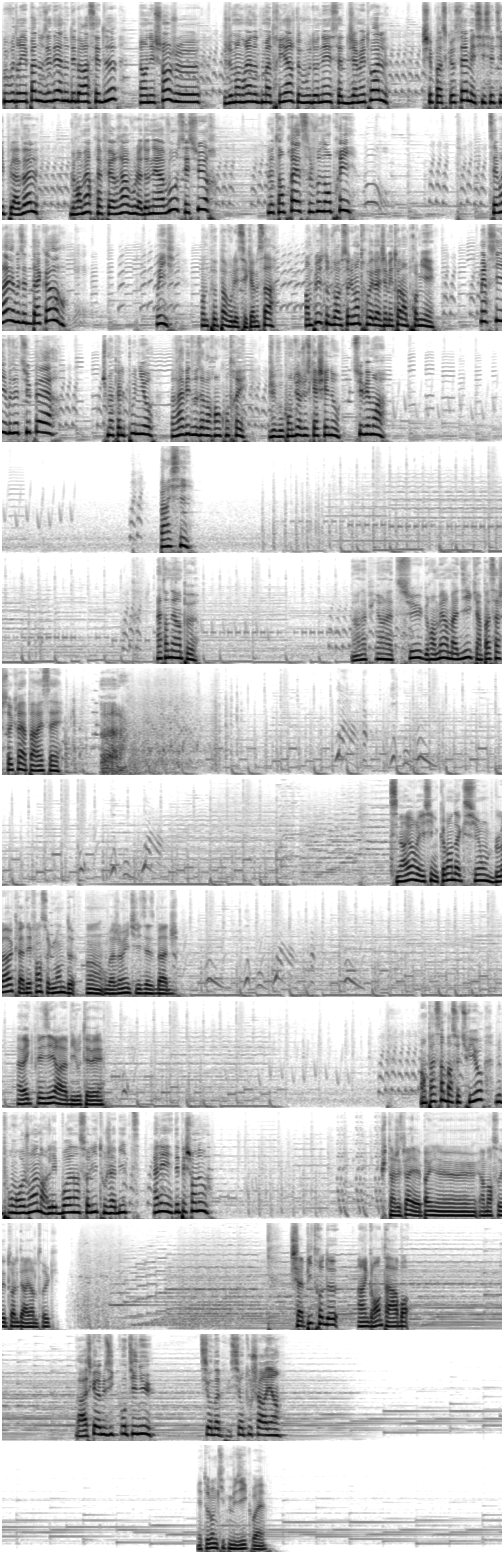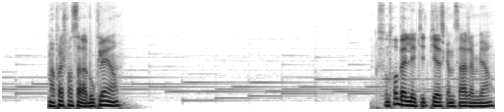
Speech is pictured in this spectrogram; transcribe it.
Vous voudriez pas nous aider à nous débarrasser d'eux? Et en échange, euh, je demanderai à notre matriarche de vous donner cette gemme étoile. Je sais pas ce que c'est, mais si ces types la veulent, grand-mère préférera vous la donner à vous, c'est sûr. Le temps presse, je vous en prie. C'est vrai, vous êtes d'accord? Oui, on ne peut pas vous laisser comme ça. En plus, nous devons absolument trouver la gemme étoile en premier. Merci, vous êtes super Je m'appelle Pugno, ravi de vous avoir rencontré. Je vais vous conduire jusqu'à chez nous. Suivez-moi. Par ici. Attendez un peu. En appuyant là-dessus, grand-mère m'a dit qu'un passage secret apparaissait. Si Mario réussit une commande action bloc, la défense augmente de 1. On va jamais utiliser ce badge. Avec plaisir, Bilou TV. En passant par ce tuyau, nous pourrons rejoindre les bois insolites où j'habite. Allez, dépêchons-nous Putain, j'espère qu'il n'y avait pas une, un morceau d'étoile derrière le truc. Chapitre 2. Un grand arbre. Alors, ah, est-ce que la musique continue? Si on, si on touche à rien Il y a toujours une petite musique, ouais. Mais après, je pense que ça va boucler. Hein. Elles sont trop belles les petites pièces comme ça, j'aime bien.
